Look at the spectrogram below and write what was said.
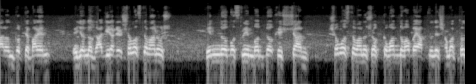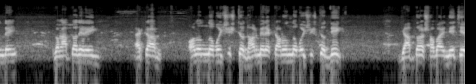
পালন করতে পারেন। এই জন্য গাজীরহাটের সমস্ত মানুষ, হিন্দু, মুসলিম, বৌদ্ধ, খ্রিস্টান, সমস্ত মানুষ ঐক্যবদ্ধভাবে আপনাদের সমর্থন দেয় এবং আপনাদের এই একটা অনন্য বৈশিষ্ট্য, ধর্মের একটা অনন্য বৈশিষ্ট্য দিক, যে আপনারা সবাই নেচে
